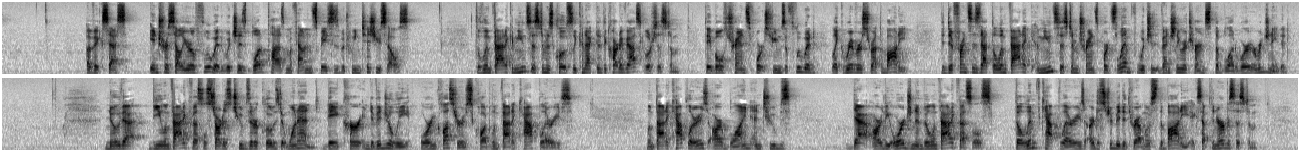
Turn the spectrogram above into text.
of excess intracellular fluid, which is blood plasma found in spaces between tissue cells. The lymphatic immune system is closely connected to the cardiovascular system. They both transport streams of fluid like rivers throughout the body. The difference is that the lymphatic immune system transports lymph, which eventually returns to the blood where it originated. Know that the lymphatic vessels start as tubes that are closed at one end. They occur individually or in clusters called lymphatic capillaries. Lymphatic capillaries are blind end tubes that are the origin of the lymphatic vessels. The lymph capillaries are distributed throughout most of the body except the nervous system.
